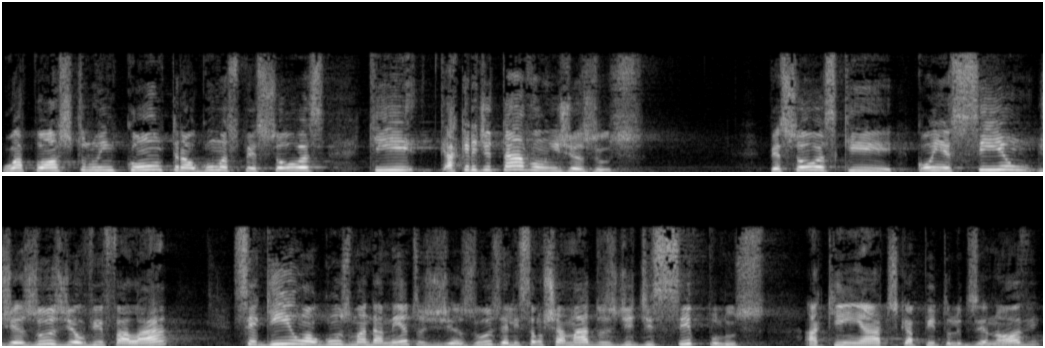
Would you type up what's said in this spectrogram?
o apóstolo encontra algumas pessoas que acreditavam em Jesus. Pessoas que conheciam Jesus de ouvir falar, seguiam alguns mandamentos de Jesus, eles são chamados de discípulos, aqui em Atos capítulo 19.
